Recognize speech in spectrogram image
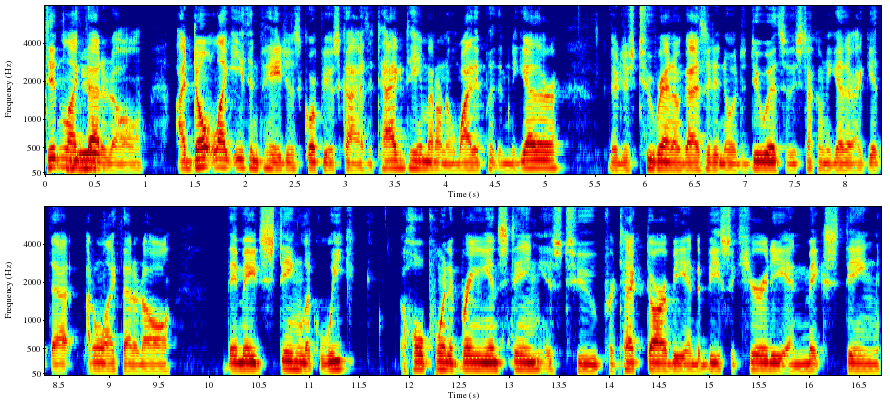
Didn't like that at all. I don't like Ethan Page and Scorpio Sky as a tag team. I don't know why they put them together. They're just two random guys they didn't know what to do with, so they stuck them together. I get that. I don't like that at all. They made Sting look weak. The whole point of bringing in Sting is to protect Darby and to be security and make Sting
